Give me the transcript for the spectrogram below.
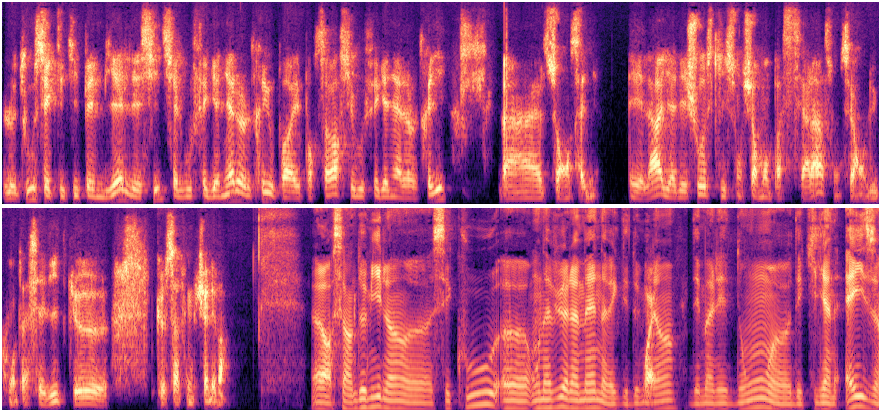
Le tout c'est que l'équipe NBA elle décide si elle vous fait gagner à la loterie ou pas. Et pour savoir si elle vous fait gagner à la loterie ben, elle se renseigne. Et là il y a des choses qui sont sûrement passées à l'as. On s'est rendu compte assez vite que que ça fonctionnait pas alors c'est un 2000, hein, euh, c'est cool. Euh, on a vu à la main avec des 2001, des Malédon, euh, des Kylian Hayes,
